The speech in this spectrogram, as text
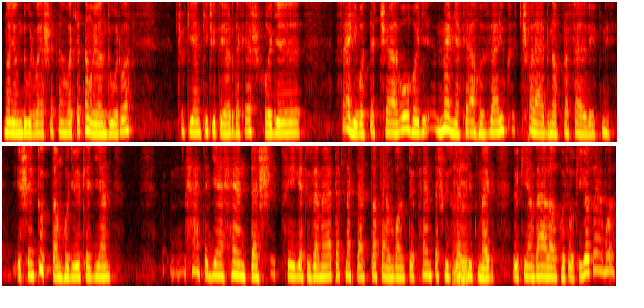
nagyon durva esetem, vagy hát nem olyan durva, csak ilyen kicsit érdekes, hogy felhívott egy csávó, hogy menjek el hozzájuk családi napra fellépni. És én tudtam, hogy ők egy ilyen hát egy ilyen hentes céget üzemeltetnek, tehát Tatán van több hentes üzletük, uh-huh. meg ők ilyen vállalkozók igazából.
